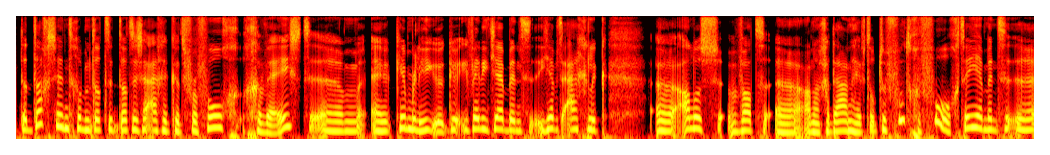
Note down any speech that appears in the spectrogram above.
dat dagcentrum, dat, dat is eigenlijk het vervolg geweest. Um, Kimberly, ik, ik, weet niet, jij bent, jij bent eigenlijk uh, alles wat uh, Anna gedaan heeft op de voet gevolgd. Hè? Jij bent uh,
